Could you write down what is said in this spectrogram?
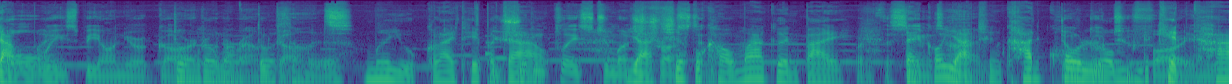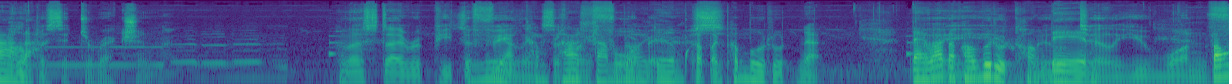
จำไว้ Always be on your จง guard ระ when วัง around ตัวเสมอ gods. เมื่ออยู่ใกล้เทพ You เจ้า shouldn't place too much อย่าเชื่อ trust พวก in เขา them. มากเกินไป But at the แต่ same ก็อย่า time, ถึงขั้นโค่น don't ล้ go ม too หรือ far เข็น in ฆ่า the ล่ะ opposite direction. Lest I repeat ฉั the นไม่อยาก failings ทำ of พลาด my ซ้ำรอยเดิมกับบรร forebears. พบุรุษน่ะแปลว่าบรรพบุรุษของ I เด will น tell you one ต้อง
